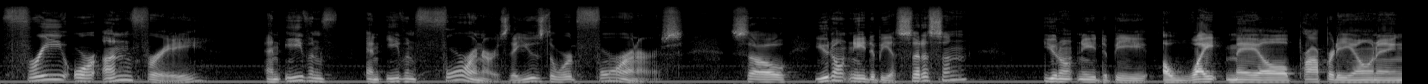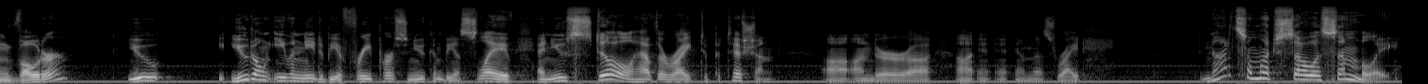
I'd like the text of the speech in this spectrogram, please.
free or unfree, and even and even foreigners. They use the word foreigners. So you don't need to be a citizen. You don't need to be a white male property owning voter. You, you don't even need to be a free person. You can be a slave, and you still have the right to petition uh, under uh, uh, in, in this right. Not so much so assembly.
